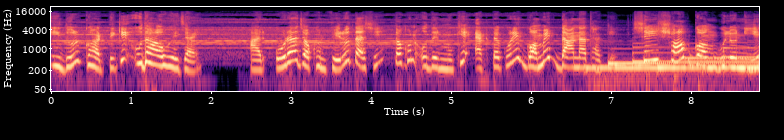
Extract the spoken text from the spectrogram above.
ইঁদুর ঘর থেকে উধাও হয়ে যায়। আর ওরা যখন ফেরত আসে, তখন ওদের মুখে একটা করে গমের দানা থাকে। সেই সব গমগুলো নিয়ে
